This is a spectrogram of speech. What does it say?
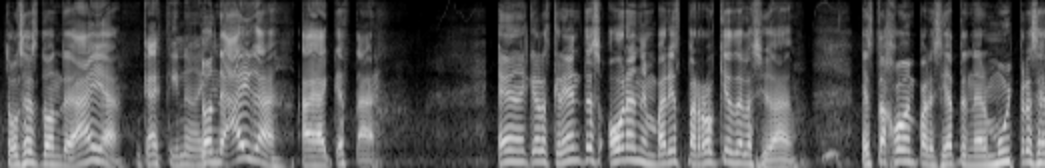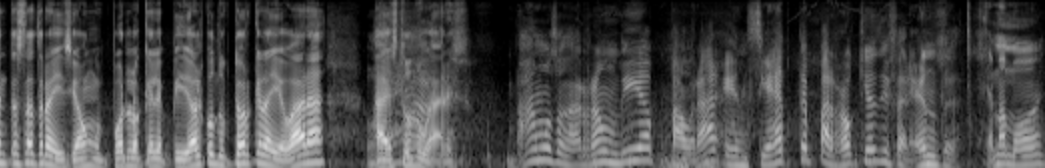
Entonces, donde haya, En cada esquina hay. donde haya, ahí hay que estar. En el que los creyentes oran en varias parroquias de la ciudad. Esta joven parecía tener muy presente esta tradición, por lo que le pidió al conductor que la llevara a estos lugares. Vamos a agarrar un día para orar en siete parroquias diferentes. Se mamó. eh.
